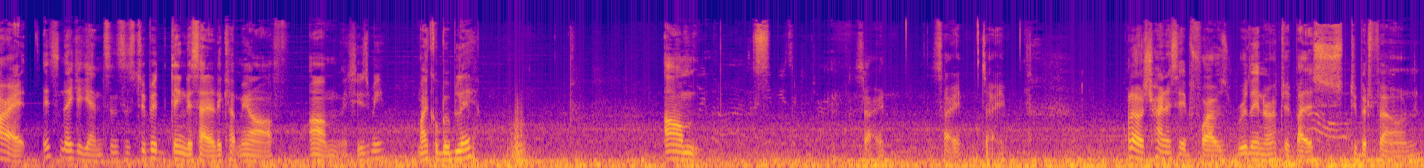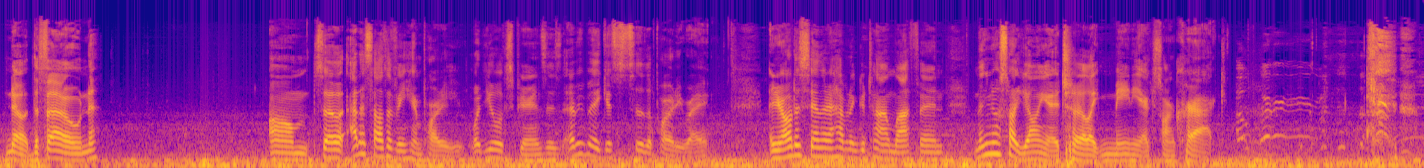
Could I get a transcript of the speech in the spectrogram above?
All right, it's Nick again. Since the stupid thing decided to cut me off. Um, excuse me, Michael Bublé. Um, sorry, sorry, sorry. What I was trying to say before I was really interrupted by this stupid phone. No, the phone. Um, so at a South Effingham party, what you'll experience is everybody gets to the party, right? And you're all just standing there having a good time, laughing, and then you'll start yelling at each other like maniacs on crack. Oh,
